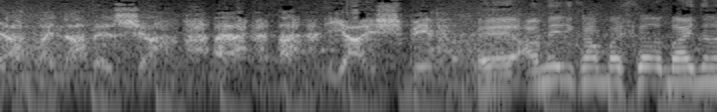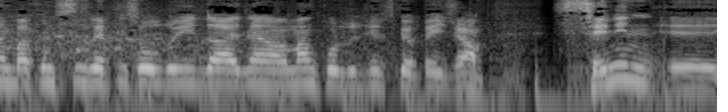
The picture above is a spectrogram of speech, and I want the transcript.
Ja, mein Name ist. Äh, äh, ja, ich bin. Ee, Amerikan Başkanı Biden'ın bakımsız ve pis olduğu iddia edilen Alman kurdu cins köpeği Şamp. Senin e,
